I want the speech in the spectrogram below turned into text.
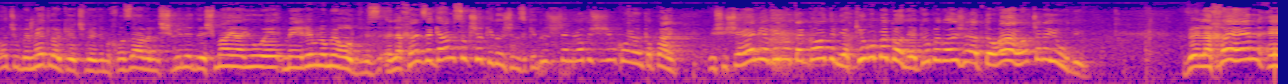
להיות שהוא באמת לא הכיר את שבילי דמחוזה, אבל שבילי דשמיא היו אה, מהירים לו מאוד. ולכן זה גם סוג של קידוש, זה קידוש שהם לא בשביל שהם קוראים כפיים, בשביל שהם יבינו את הגודל, יכירו בגודל, יכירו בגודל של התורה, לא של היהודים. ולכן, אה,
